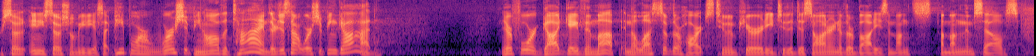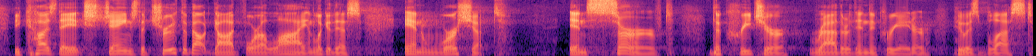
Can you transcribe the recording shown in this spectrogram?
Or so, any social media site? People are worshiping all the time, they're just not worshiping God. Therefore, God gave them up in the lusts of their hearts to impurity, to the dishonoring of their bodies amongst, among themselves, because they exchanged the truth about God for a lie. And look at this and worshiped and served the creature rather than the creator, who is blessed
